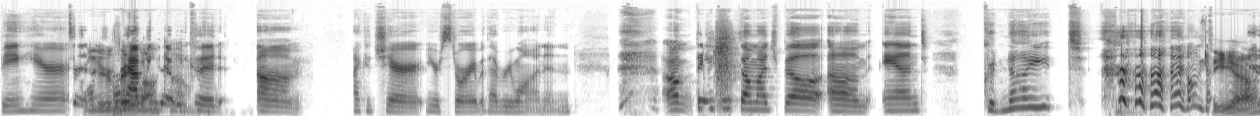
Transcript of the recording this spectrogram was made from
being here. I'm You're so very happy that we could, um, I could share your story with everyone, and um, thank you so much, Bill. Um, and good night. I don't know. See ya.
